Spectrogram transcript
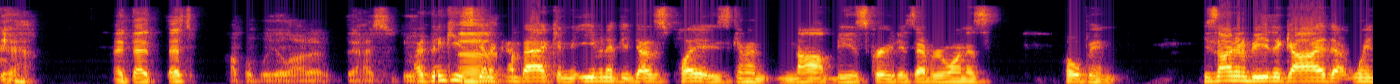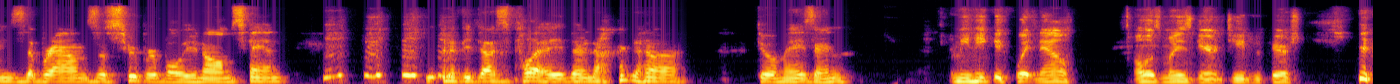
yeah, I, that that's probably a lot of that has to do. I think he's Uh, going to come back, and even if he does play, he's going to not be as great as everyone is hoping. He's not going to be the guy that wins the Browns the Super Bowl. You know what I'm saying? even if he does play, they're not going to do amazing. I mean, he could quit now. All his money's guaranteed. Who cares? Um,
